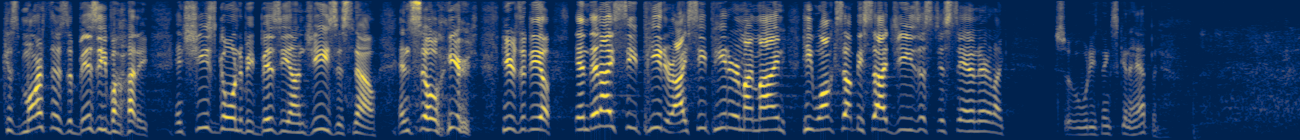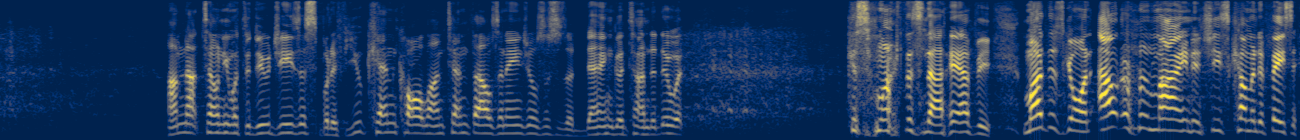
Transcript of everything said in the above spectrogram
Because Martha's a busybody and she's going to be busy on Jesus now. And so here's, here's the deal. And then I see Peter. I see Peter in my mind. He walks up beside Jesus, just standing there like, So what do you think's going to happen? I'm not telling you what to do, Jesus, but if you can call on 10,000 angels, this is a dang good time to do it because Martha's not happy. Martha's going out of her mind and she's coming to face it.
